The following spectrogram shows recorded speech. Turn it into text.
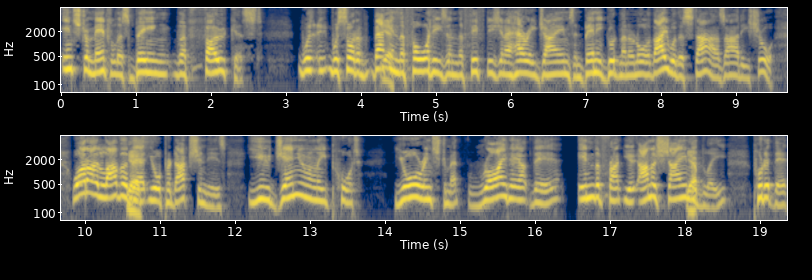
instrumentalist being the focused was it was sort of back in the forties and the fifties. You know, Harry James and Benny Goodman and all of they were the stars. Artie Shaw. What I love about Yes. your production is you genuinely put your instrument right out there in the front. You unashamedly put it there,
